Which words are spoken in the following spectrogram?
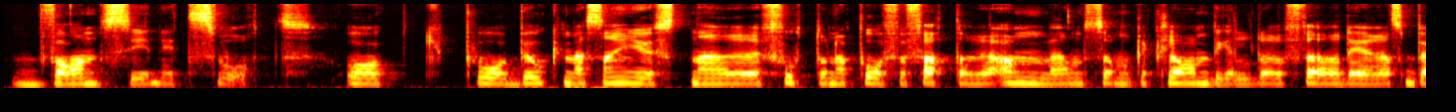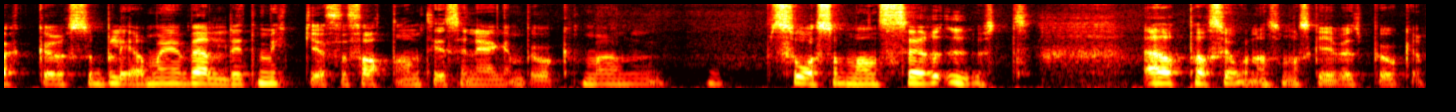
vansinnigt svårt. Och på bokmässan just när fotona på författare används som reklambilder för deras böcker så blir man ju väldigt mycket författaren till sin egen bok. Men så som man ser ut är personen som har skrivit boken.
